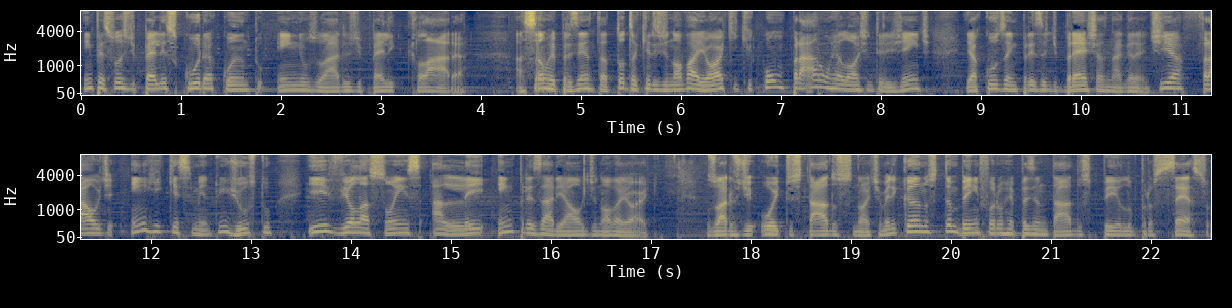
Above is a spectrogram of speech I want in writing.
em pessoas de pele escura quanto em usuários de pele clara. A ação representa todos aqueles de Nova York que compraram um relógio inteligente e acusa a empresa de brechas na garantia, fraude, enriquecimento injusto e violações à lei empresarial de Nova York. Usuários de oito estados norte-americanos também foram representados pelo processo.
